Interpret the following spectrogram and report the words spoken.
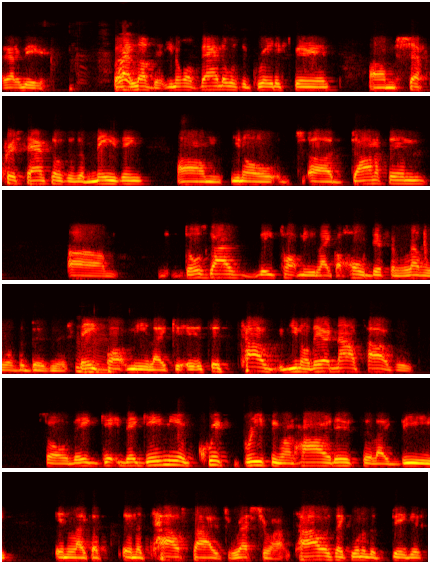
I gotta be here. But right. I loved it. You know what? Vandal was a great experience. Um, Chef Chris Santos is amazing. Um, you know, uh, Jonathan. Um, those guys, they taught me like a whole different level of the business. Mm-hmm. They taught me like it's it's Tao. You know, they are now Tao Group. So they gave, they gave me a quick briefing on how it is to like be in like a in a Tao sized restaurant. Tao is like one of the biggest,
